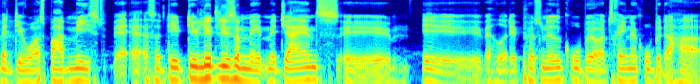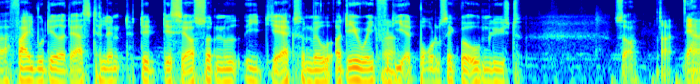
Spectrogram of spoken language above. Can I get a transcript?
Men det er jo også bare mest, altså det, det er jo lidt ligesom med, med Giants, øh, øh, hvad hedder det, personelgruppe og trænergruppe, der har fejlvurderet deres talent. Det, det ser også sådan ud i Jacksonville, og det er jo ikke fordi, ja. at Bortles ikke var åbenlyst. Så, Nej. Ja.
